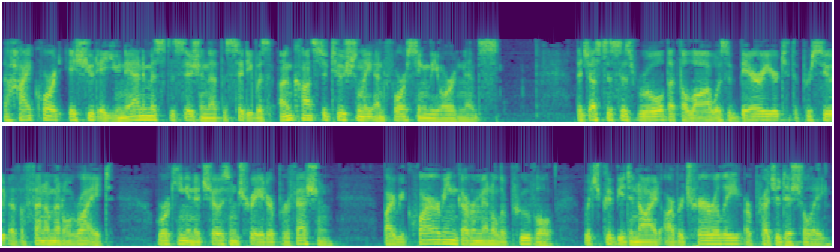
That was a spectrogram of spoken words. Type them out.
the High Court issued a unanimous decision that the city was unconstitutionally enforcing the ordinance. The justices ruled that the law was a barrier to the pursuit of a fundamental right, working in a chosen trade or profession, by requiring governmental approval, which could be denied arbitrarily or prejudicially.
